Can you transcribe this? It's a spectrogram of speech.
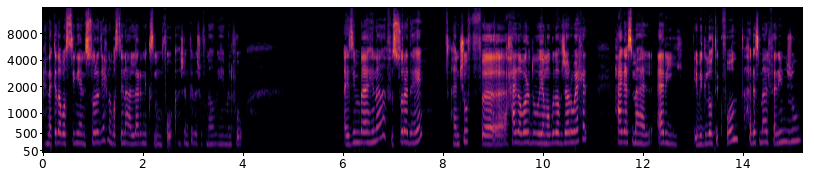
إحنا كده باصين يعني الصورة دي إحنا باصين على ال larynx من فوق عشان كده شفناهم إيه من فوق. عايزين بقى هنا في الصورة ده هنشوف حاجة برضو هي موجودة في jar واحد حاجة اسمها ال aryepiglottic fold حاجة اسمها ال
